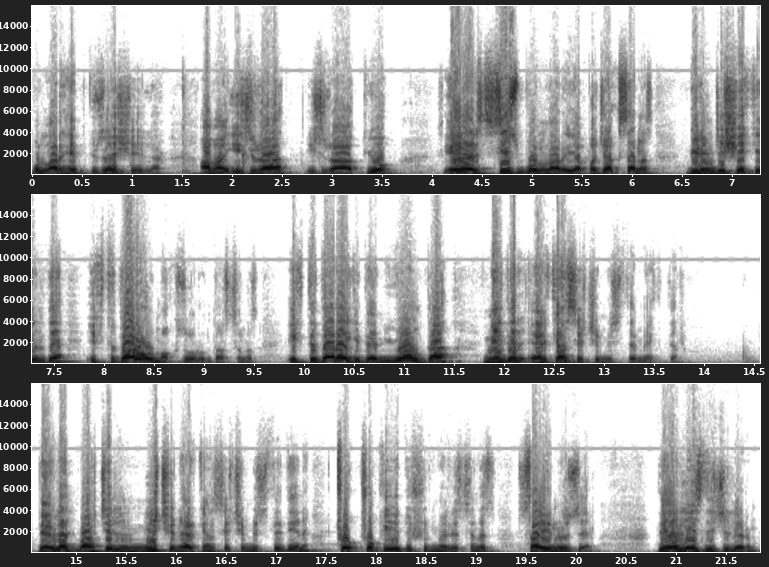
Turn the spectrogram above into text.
Bunlar hep güzel şeyler. Ama icraat, icraat yok. Eğer siz bunları yapacaksanız birinci şekilde iktidar olmak zorundasınız. İktidara giden yol da nedir? Erken seçim istemektir. Devlet Bahçeli'nin niçin erken seçim istediğini çok çok iyi düşünmelisiniz Sayın Özel. Değerli izleyicilerim,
